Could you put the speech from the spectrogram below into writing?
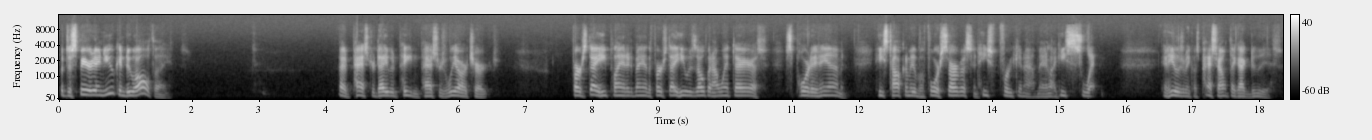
But the Spirit in you can do all things. I had Pastor David Peden, pastors We Are Church. First day he planted, man, the first day he was open, I went there, I supported him, and he's talking to me before service, and he's freaking out, man, like he's sweating. And he looks at me and goes, Pastor, I don't think I can do this.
